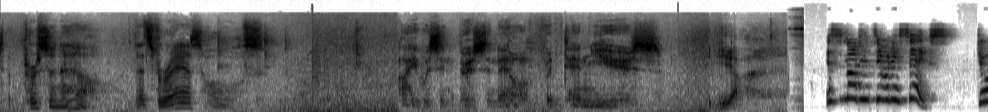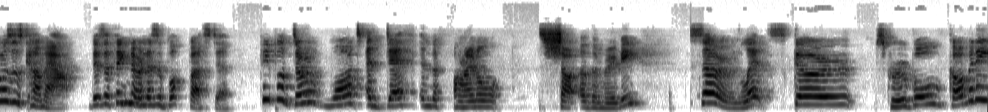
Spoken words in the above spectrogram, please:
To personnel? That's for assholes. I was in personnel for 10 years. Yeah. This is 1976. Jaws has come out. There's a thing known as a blockbuster. People don't want a death in the final shot of the movie. So let's go screwball comedy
